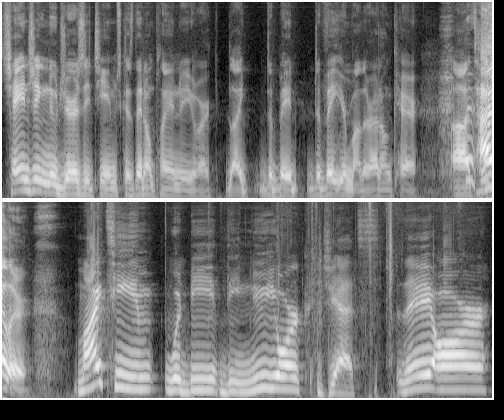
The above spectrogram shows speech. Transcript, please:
changing New Jersey teams because they don't play in New York. Like debate debate your mother. I don't care. Uh, Tyler. My team would be the New York Jets. They are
